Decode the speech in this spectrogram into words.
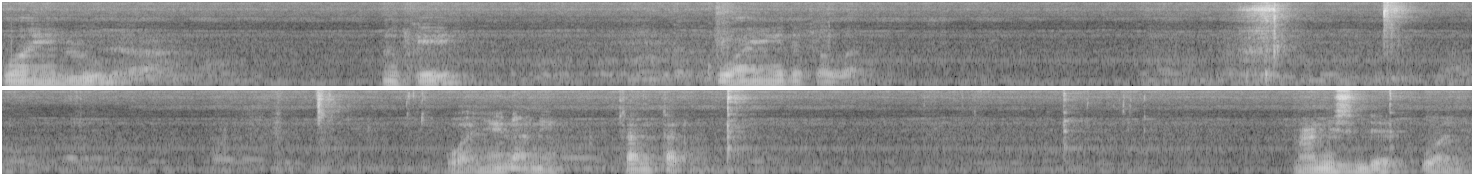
kuahnya dulu oke okay. kuahnya kita coba kuahnya enak nih santan manis dia kuahnya.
